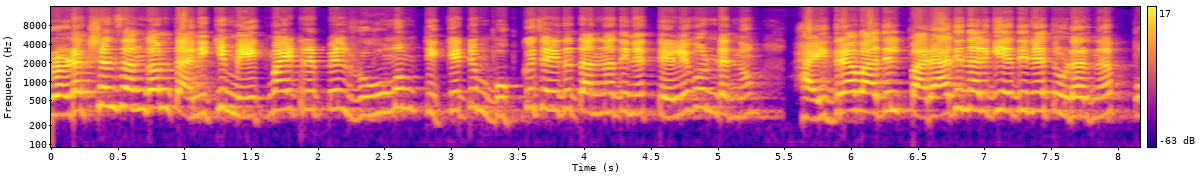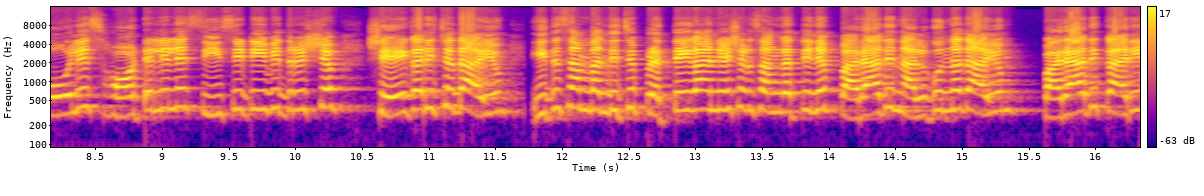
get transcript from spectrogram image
പ്രൊഡക്ഷൻ സംഘം തനിക്ക് മേക്ക് മൈ ട്രിപ്പിൽ റൂമും ടിക്കറ്റും ബുക്ക് ചെയ്ത് തന്നതിന് തെളിവുണ്ടെന്നും ഹൈദരാബാദിൽ പരാതി നൽകിയതിനെ തുടർന്ന് പോലീസ് ഹോട്ടലിലെ സി സി ടി വി ദൃശ്യം ശേഖരിച്ചതായും ഇത് സംബന്ധിച്ച് പ്രത്യേകാന്വേഷണ സംഘത്തിന് പരാതി നൽകുന്നതായും പരാതിക്കാരി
